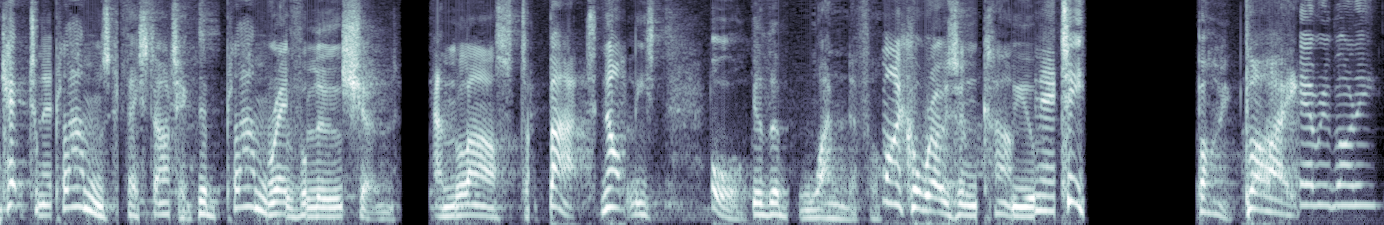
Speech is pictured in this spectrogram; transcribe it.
Captain Plums They starting the plum revolution. And last, but not least, oh, you're the wonderful Michael Rosen community. Bye. Bye, everybody.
